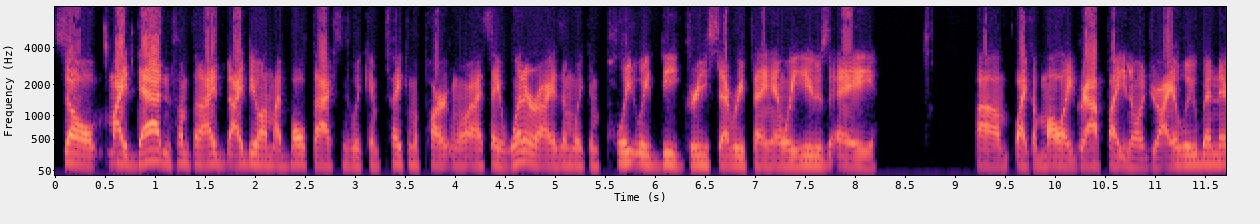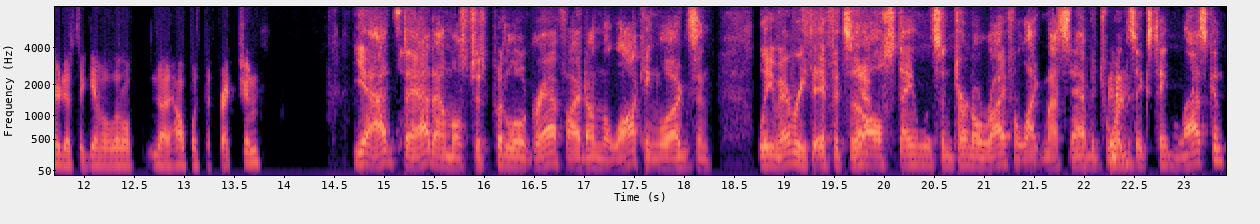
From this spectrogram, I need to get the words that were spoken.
So my dad and something I, I do on my bolt actions, we can take them apart. And when I say winterize them, we completely degrease everything, and we use a um, like a moly graphite, you know, a dry lube in there just to give a little you know, help with the friction. Yeah, I'd say I'd almost just put a little graphite on the locking lugs and leave everything. If it's yeah. all stainless internal rifle like my Savage 116 Alaskan,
